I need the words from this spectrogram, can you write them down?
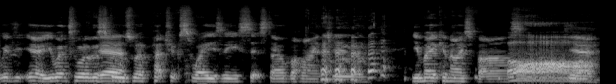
with, yeah. You went to one of the Yeah. schools where Patrick Swayze sits down behind you, and you make a nice vase. Oh Yeah,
